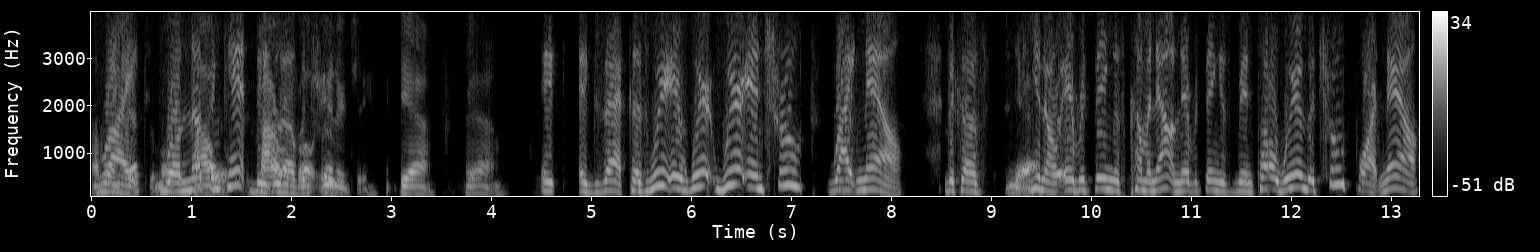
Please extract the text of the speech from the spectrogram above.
I Right. that's the most Well, nothing power- can't beat love and truth. Energy. Yeah. Yeah. It, exact, because we're in, we're we're in truth right now, because Yeah. you know everything is coming out and everything is being told. We're in the truth part now.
